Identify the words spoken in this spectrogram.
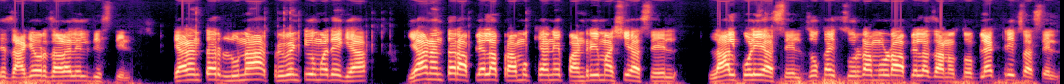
ते जागेवर जळालेले दिसतील. त्यानंतर लुना प्रिव्हेंटिव्हमध्ये घ्या. यानंतर आपल्याला प्रामुख्याने पांढरी माशी असेल लाल कोळी असेल जो काही चुरडामुरडा आपल्याला जाणवतो ब्लॅक थ्रिप्स असेल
